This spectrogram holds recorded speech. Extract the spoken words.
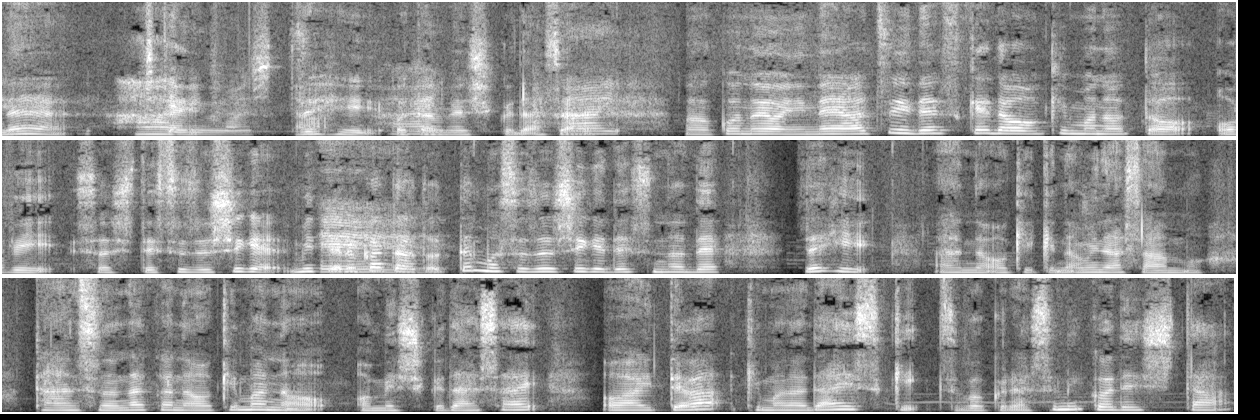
ね、はい、着てみました、ぜひお試しください、はいまあ、このようにね暑いですけどお着物と帯そして涼しげ見てる方はとっても涼しげですので、えー、ぜひあのお聞きの皆さんもタンスの中のお着物をお召しください。お相手は着物大好き坪倉澄子でした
